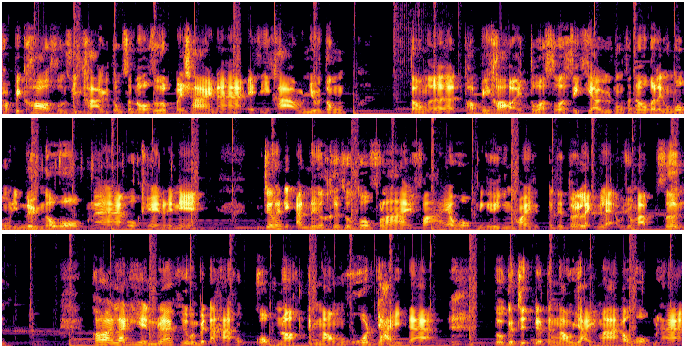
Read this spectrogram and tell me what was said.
tropical ส่วนสีขาวอยู่ตรง snow สรุปไม่ใช่นะฮะไอ้สีขาวมันอยู่ตรงตรงเอ่อ tropical ไอ้ตัวส่วนสีเขียวอยู่ตรง snow ก็เลยงงนิดนึงครับผมนะฮะโอเคทีนี้ผมเจอเล่นอีกอันนึงก็คือส่วนตัว fly fly ครับผมนี่คือหิ่งห้อยมันเป็นตัวเล็กนี่แหละผู้ชมครับ ซึ่งก็ตอนแรกที่เห็นเนี่ยคือมันเป็นอาหารของกบเนาะแต่เงามันโคตรใหญ่นะฮะตัวกระจิตเดียวแต่เงาใหญ่มากครับผมนะฮะ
